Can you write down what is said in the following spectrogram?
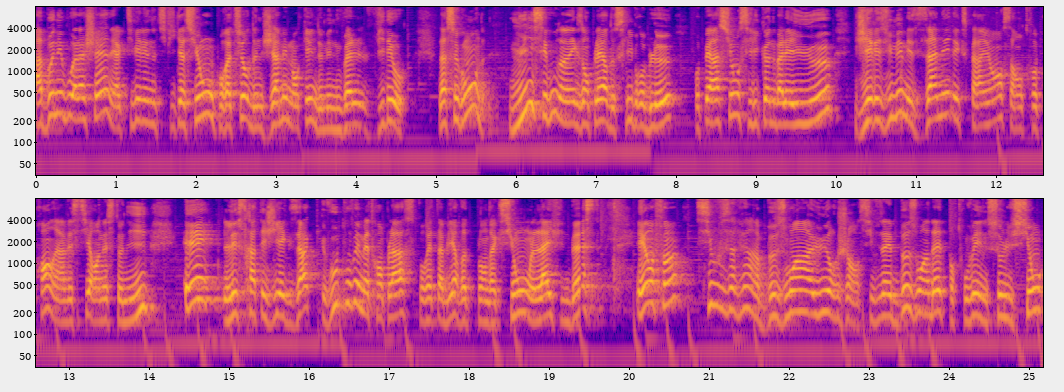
abonnez-vous à la chaîne et activez les notifications pour être sûr de ne jamais manquer une de mes nouvelles vidéos. La seconde, munissez-vous d'un exemplaire de ce livre bleu, Opération Silicon Valley UE. J'y ai résumé mes années d'expérience à entreprendre et investir en Estonie et les stratégies exactes que vous pouvez mettre en place pour établir votre plan d'action Life Invest. Et enfin, si vous avez un besoin urgent, si vous avez besoin d'aide pour trouver une solution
